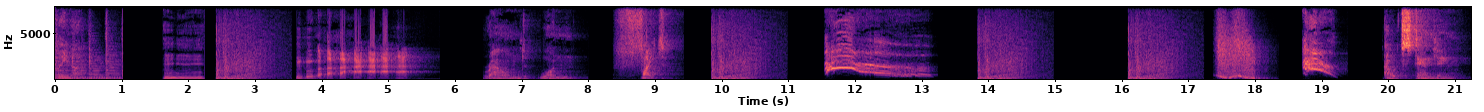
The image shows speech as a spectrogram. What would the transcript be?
Mileena. Hmm. Round one. Fight! Outstanding.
